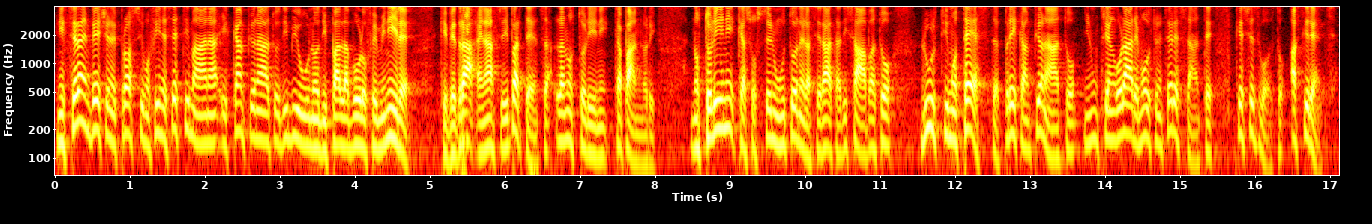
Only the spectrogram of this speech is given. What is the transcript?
Inizierà invece nel prossimo fine settimana il campionato di B1 di pallavolo femminile che vedrà ai nastri di partenza la Nottolini Capannori. Nottolini che ha sostenuto nella serata di sabato l'ultimo test precampionato in un triangolare molto interessante che si è svolto a Firenze.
